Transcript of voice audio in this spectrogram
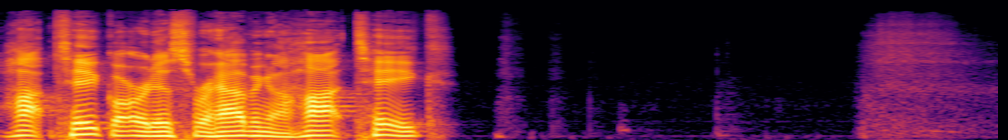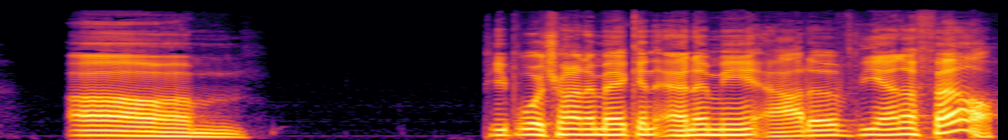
hot take artist for having a hot take. Um, people were trying to make an enemy out of the NFL.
